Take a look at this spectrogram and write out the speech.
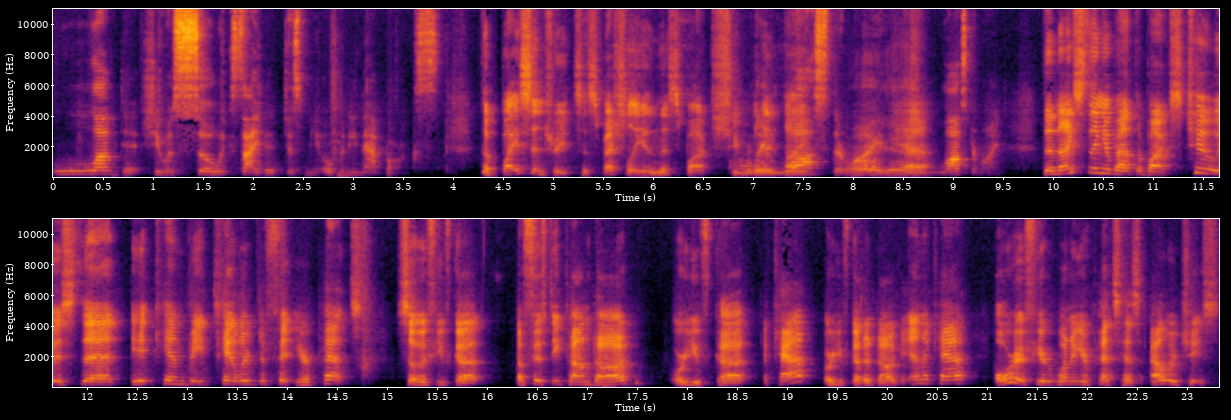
loved it. She was so excited just me opening that box. The bison treats, especially in this box, she Oh, really they liked. lost their Oh, mind. yeah. She lost her mind. The nice thing about the box too is that it can be tailored to fit your pets. So if you've got a 50 pound dog, or you've got a cat, or you've got a dog and a cat, or if your one of your pets has allergies,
